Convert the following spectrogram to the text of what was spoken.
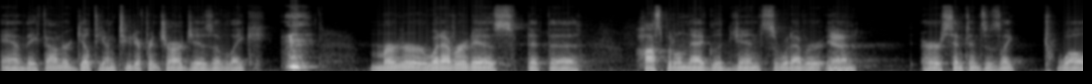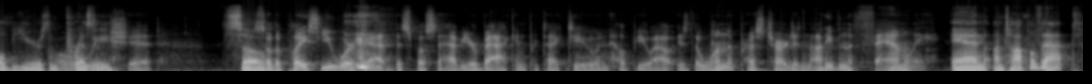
and they found her guilty on two different charges of like murder or whatever it is that the hospital negligence or whatever Yeah. and her sentence is like 12 years in Holy prison Holy shit. so, So the place you work at that's supposed to have your back and protect you and help you out is the one that pressed charges, not even the family. and on top of that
